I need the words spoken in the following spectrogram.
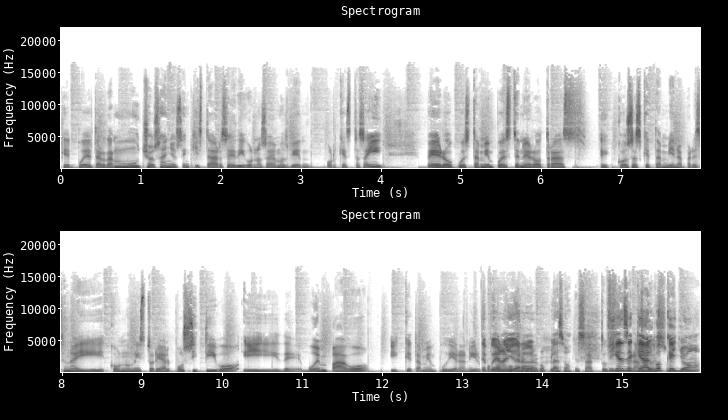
que puede tardar muchos años en quistarse. Digo, no sabemos bien por qué estás ahí, pero pues también puedes tener otras eh, cosas que también aparecen ahí con un historial positivo y de buen pago y que también pudieran ir Te poco pueden a ayudar a poco. largo plazo. Exacto. Fíjense que algo eso. que yo,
